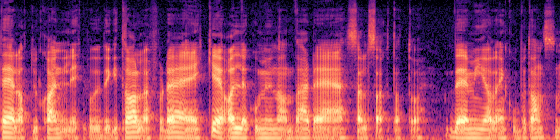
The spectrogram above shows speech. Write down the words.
del at du kan litt på det digitale, for det er ikke alle kommunene der det er selvsagt at det er mye av den kompetansen.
